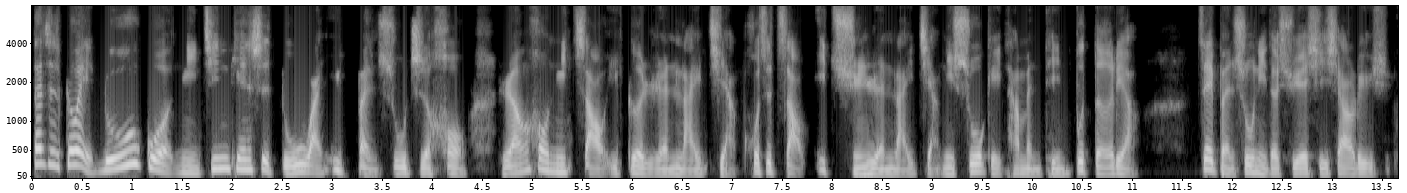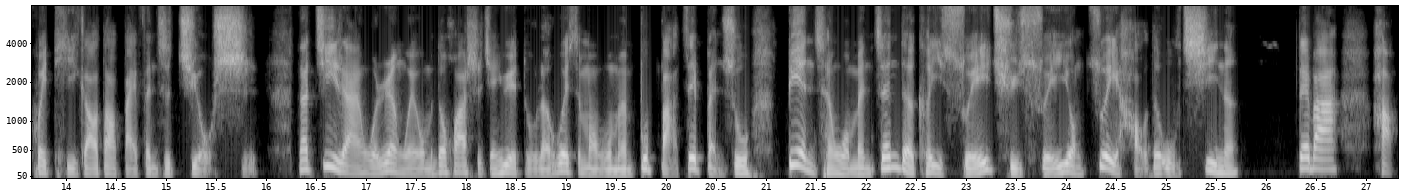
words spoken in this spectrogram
但是各位，如果你今天是读完一本书之后，然后你找一个人来讲，或是找一群人来讲，你说给他们听，不得了。这本书你的学习效率会提高到百分之九十。那既然我认为我们都花时间阅读了，为什么我们不把这本书变成我们真的可以随取随用最好的武器呢？对吧？好，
